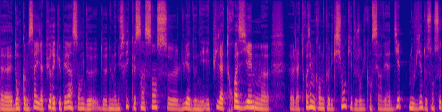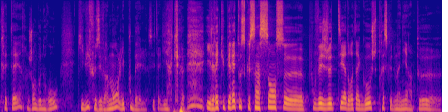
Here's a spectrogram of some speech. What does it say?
Euh, donc comme ça, il a pu récupérer un certain nombre de, manuscrits que Saint-Saëns lui a donnés. Et puis la troisième, la troisième grande collection, qui est aujourd'hui conservée à Dieppe, nous vient de son secrétaire, Jean Bonnereau, qui lui faisait vraiment les poubelles. C'est-à-dire qu'il récupérait tout ce que Saint-Saëns pouvait jeter à droite à gauche, presque de manière un peu euh,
